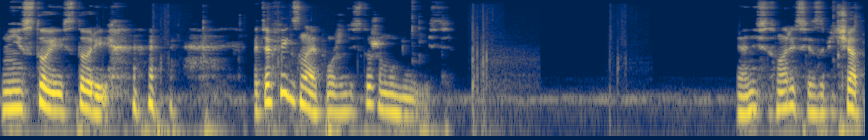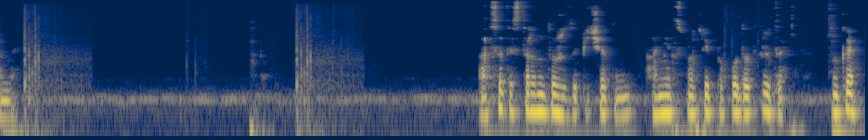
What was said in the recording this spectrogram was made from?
Не из той истории. Хотя фиг знает, может здесь тоже мумии есть. И они все, смотри, все запечатаны. А с этой стороны тоже запечатано. А нет, смотри, походу открыто. Ну-ка.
